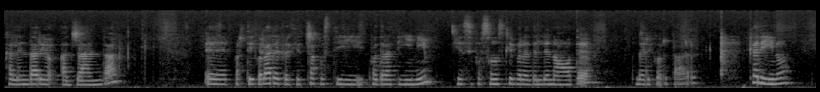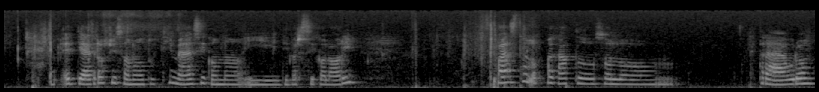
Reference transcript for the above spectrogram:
calendario agenda è particolare perché ha questi quadratini che si possono scrivere delle note da ricordare. Carino. E dietro ci sono tutti i mesi con i diversi colori. Questo l'ho pagato solo 3 euro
